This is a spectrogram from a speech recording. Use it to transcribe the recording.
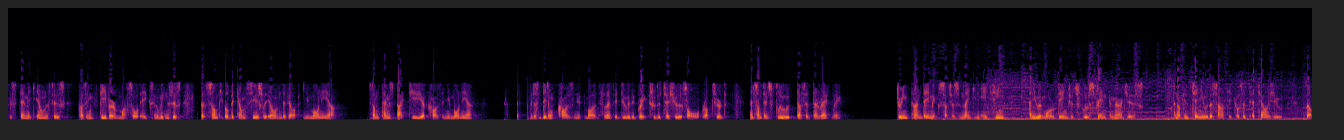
systemic illnesses causing fever, muscle aches, and weaknesses. But some people become seriously ill and develop pneumonia. Sometimes bacteria cause the pneumonia. They, just, they don't cause, well, sometimes they do. They break through the tissue that's all ruptured. And sometimes flu does it directly. During pandemics such as 1918, a new and more dangerous flu strain emerges. And I'll continue this article. So it tells you that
